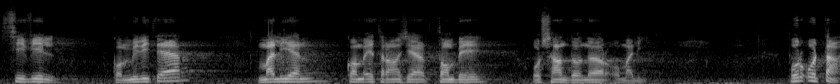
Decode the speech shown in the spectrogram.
civiles comme militaires, maliennes comme étrangères tombées au champ d'honneur au Mali. Pour autant,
